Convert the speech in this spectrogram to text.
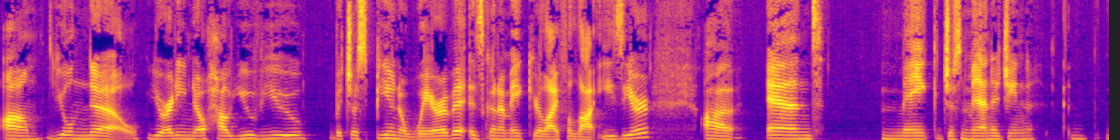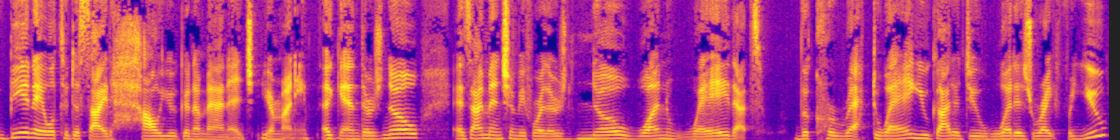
Um, you'll know, you already know how you view, but just being aware of it is going to make your life a lot easier. Uh, and make just managing being able to decide how you're going to manage your money. Again, there's no, as I mentioned before, there's no one way that's the correct way. You got to do what is right for you,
